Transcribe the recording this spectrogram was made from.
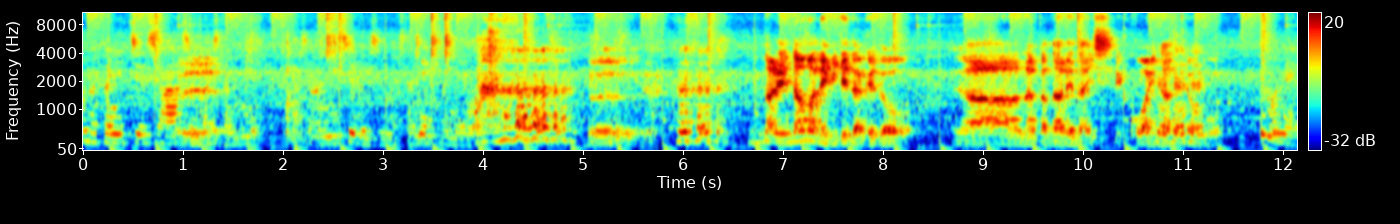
お腹に注射しましたね、注射2種類しましたね去年は。うん。あれ生で見てたけどいやーなんか慣れないし怖いなって思う。でもね、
